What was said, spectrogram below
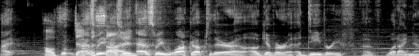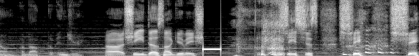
I I'll step as we, as we as we walk up to there, I'll, I'll give her a, a debrief of what I know about the injury. Uh, she does not give a sh- She's just she she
